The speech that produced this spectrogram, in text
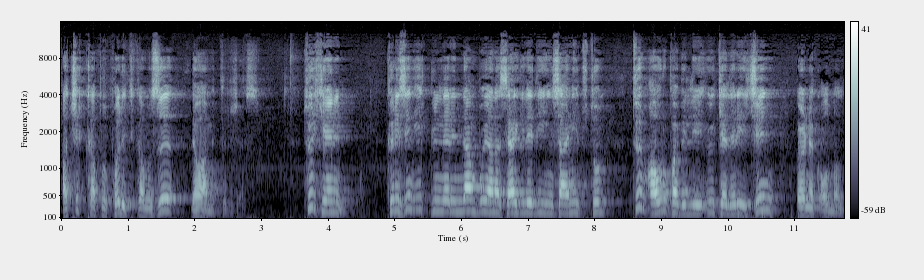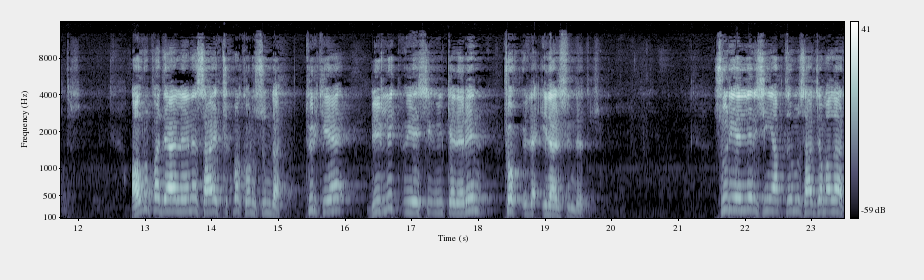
açık kapı politikamızı devam ettireceğiz. Türkiye'nin krizin ilk günlerinden bu yana sergilediği insani tutum tüm Avrupa Birliği ülkeleri için örnek olmalıdır. Avrupa değerlerine sahip çıkma konusunda Türkiye birlik üyesi ülkelerin çok ilerisindedir. Suriyeliler için yaptığımız harcamalar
